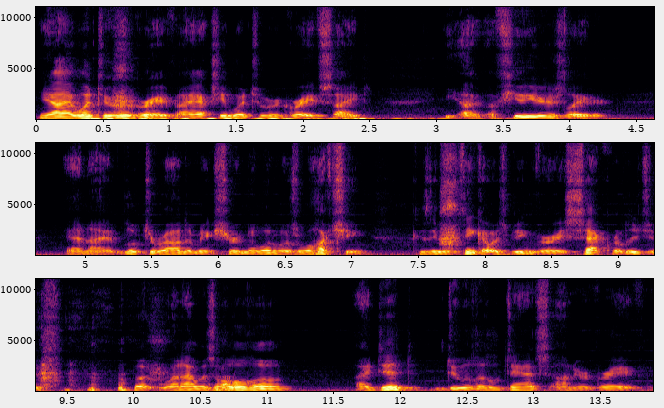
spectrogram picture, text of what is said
yeah, I went to her grave. I actually went to her grave site a, a few years later, and I looked around to make sure no one was watching because they would think I was being very sacrilegious. but when I was all alone, I did do a little dance on her grave. I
